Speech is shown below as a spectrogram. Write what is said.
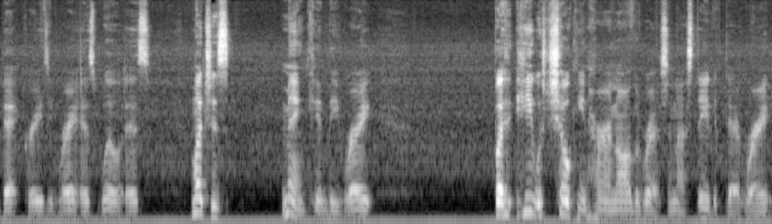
bat crazy, right? As well as much as men can be, right? But he was choking her and all the rest, and I stated that, right?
